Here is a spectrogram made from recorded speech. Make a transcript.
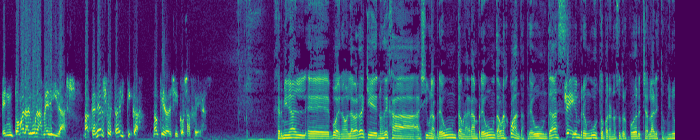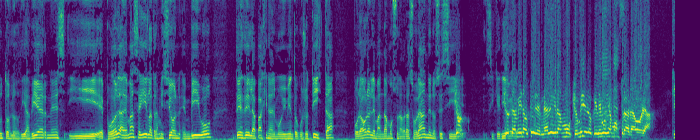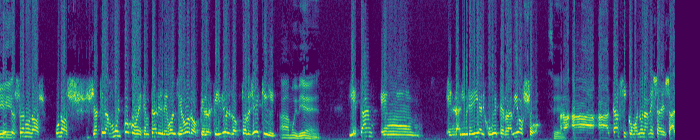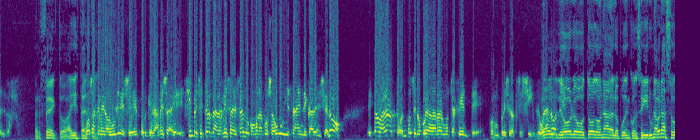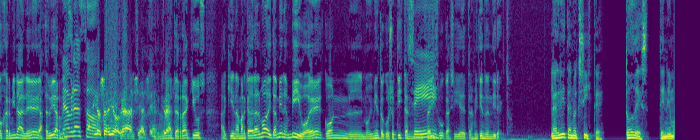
en tomar algunas medidas, ¿va a tener su estadística? No quiero decir cosas feas. Germinal, eh, bueno, la verdad que nos deja allí una pregunta, una gran pregunta, unas cuantas preguntas. Sí. Siempre un gusto para nosotros poder charlar estos minutos los días viernes y eh, poder además seguir la transmisión en vivo desde la página del Movimiento Coyotista. Por ahora le mandamos un abrazo grande, no sé si, Yo- si quería... Yo también a ustedes, me alegran mucho. Mire lo que le voy a mostrar ahora. ¿Qué? Estos son unos, unos, ya quedan muy pocos ejemplares de Gol de Oro que lo escribió el doctor Jekyll Ah, muy bien. Y están en, en la librería El Juguete Rabioso, Sí. a, a- a casi como en una mesa de saldos. Perfecto, ahí está. Cosa que me enorgullece, ¿eh? porque la mesa eh, siempre se trata de la mesa de saldo como una cosa, uy, estás en decadencia. No, está barato, entonces lo puede agarrar mucha gente con un precio accesible. Buenas Gol de oro, todo, nada lo pueden conseguir. Un abrazo, Germinal, ¿eh? Hasta el Un viernes. abrazo. Adiós, adiós, gracias. Germinal gracias. Terraquius, aquí en la marca de la almohada y también en vivo, ¿eh? con el movimiento coyotista en Sí. Facebook, allí eh, transmitiendo en directo. La grieta no existe. Todes tenemos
